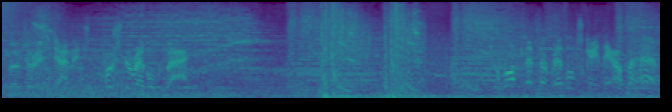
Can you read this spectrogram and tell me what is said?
Side motor is damaged. Push the rebels back. Do not let the rebels gain the upper hand.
